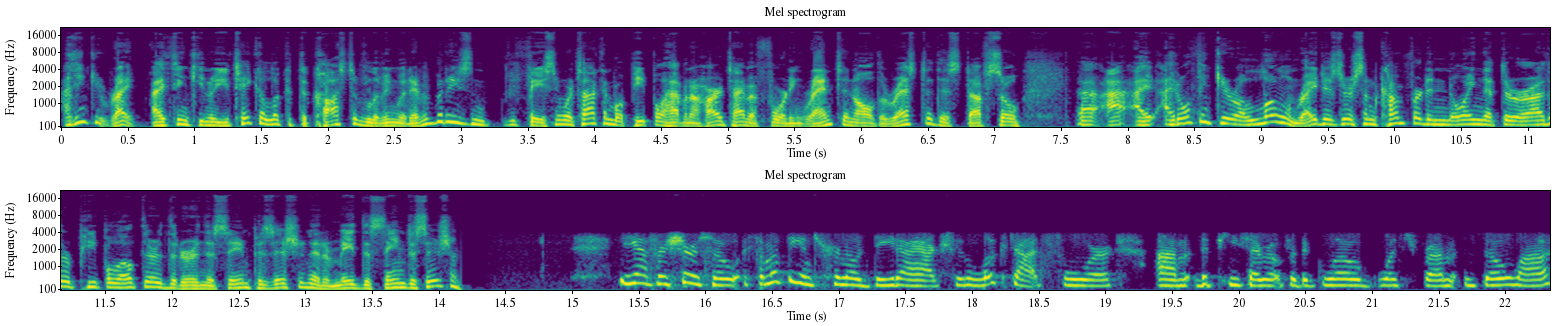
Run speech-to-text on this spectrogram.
I think you're right. I think, you know, you take a look at the cost of living, what everybody's facing. We're talking about people having a hard time affording rent and all the rest of this stuff. So uh, I, I don't think you're alone, right? Is there some comfort in knowing that there are other people out there that are in the same position and have made the same decision? Yeah, for sure. So some of the internal data I actually looked at for um, the piece I wrote for the Globe was from Zola,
